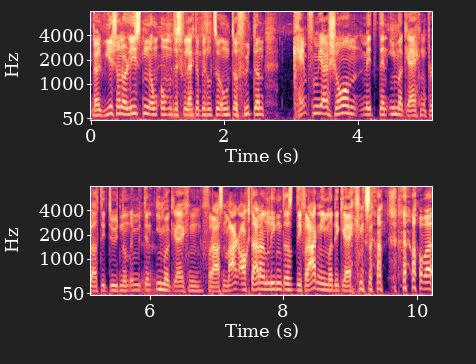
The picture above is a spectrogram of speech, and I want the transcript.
Weil wir Journalisten, um, um das vielleicht ein bisschen zu unterfüttern, kämpfen ja schon mit den immer gleichen Plattitüden und mit den immer gleichen Phrasen. Mag auch daran liegen, dass die Fragen immer die gleichen sind. Aber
